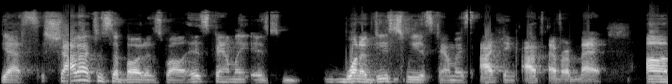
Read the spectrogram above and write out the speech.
Yes. Shout out to Sabota as well. His family is one of the sweetest families I think I've ever met. Um,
